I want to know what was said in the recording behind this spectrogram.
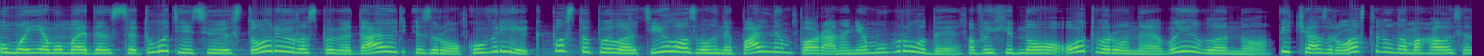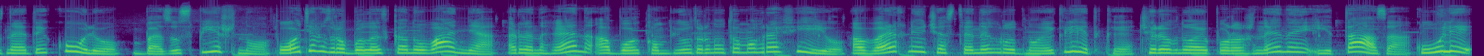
У моєму медінституті цю історію розповідають із року в рік. Поступило тіло з вогнепальним пораненням у груди. Вихідного отвору не виявлено. Під час розтину намагалися знайти кулю безуспішно. Потім зробили сканування, рентген або комп'ютерну томографію, а верхньої частини грудної клітки, черевної порожнини і таза. Кулі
